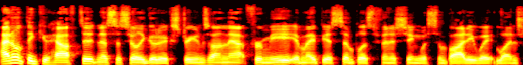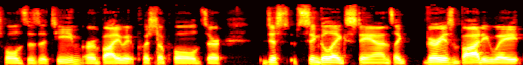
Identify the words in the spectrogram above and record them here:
I don't think you have to necessarily go to extremes on that. For me, it might be as simple as finishing with some body weight lunge holds as a team or body weight push up holds or just single leg stands, like various body weight.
